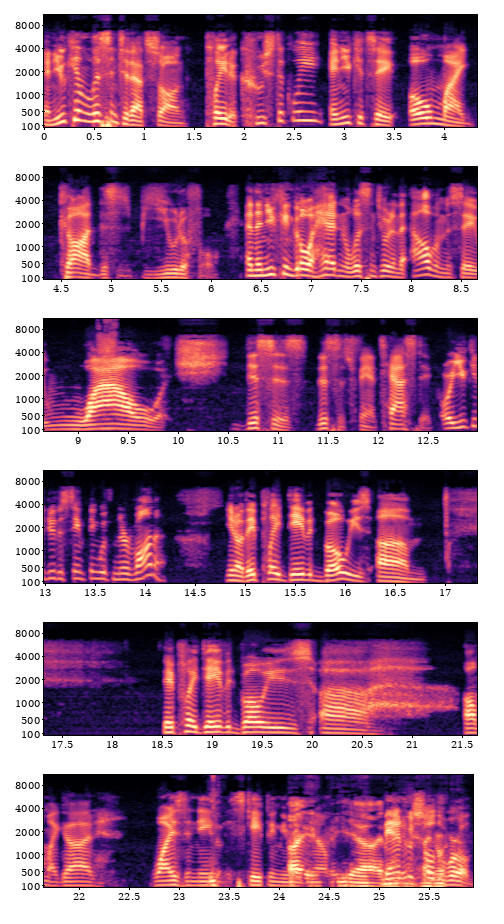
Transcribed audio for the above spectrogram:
and you can listen to that song played acoustically, and you could say, "Oh my God, this is beautiful." And then you can go ahead and listen to it in the album and say, "Wow, this is this is fantastic." Or you could do the same thing with Nirvana. You know, they played David Bowie's. Um, they played David Bowie's. Uh, oh my God, why is the name escaping me right I- now? yeah, I Man Who Sold the World.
